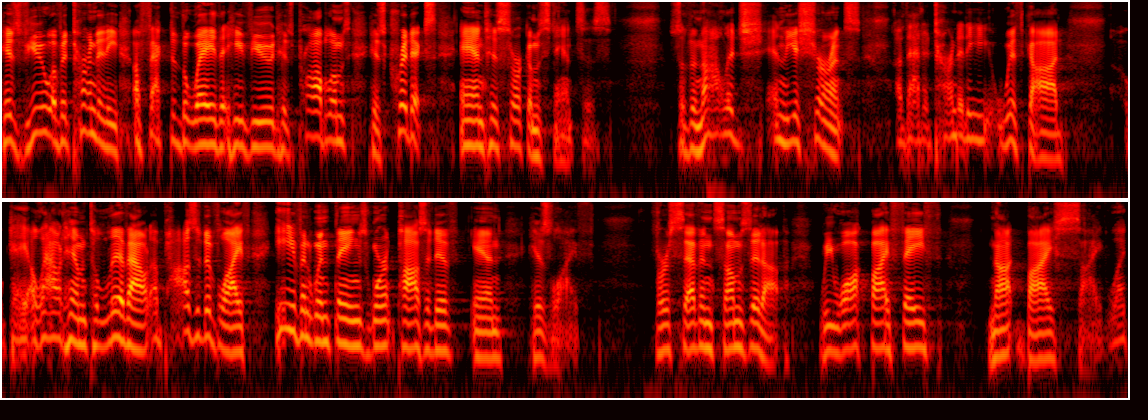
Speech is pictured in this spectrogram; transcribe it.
His view of eternity affected the way that he viewed his problems, his critics, and his circumstances. So the knowledge and the assurance of that eternity with God okay, allowed him to live out a positive life even when things weren't positive in his life. Verse 7 sums it up. We walk by faith, not by sight. What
